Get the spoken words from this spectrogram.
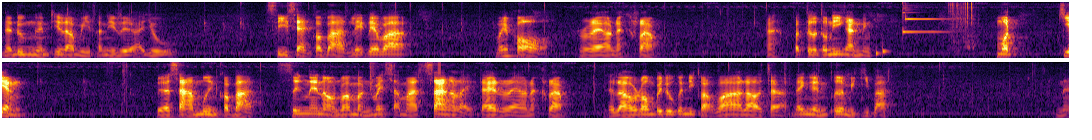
แล้วดูเงินที่เรามีตอนนี้เหลืออยู่สี่แสนกว่าบาทเรียกได้ว่า ไม่พอแล้วนะครับอะประตูตรงนี้กันหนึ่ง หมดเกลี้ยง เหลือสามหมื่นกว่าบาท ซึ่งแน่นอนว่ามันไม่สามารถสร้างอะไรได้แล้วนะครับ เดี๋ยวเราลองไปดูกันดีกว่าว่าเราจะได้เงินเพิ่มอีกกี่บาท ไหน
